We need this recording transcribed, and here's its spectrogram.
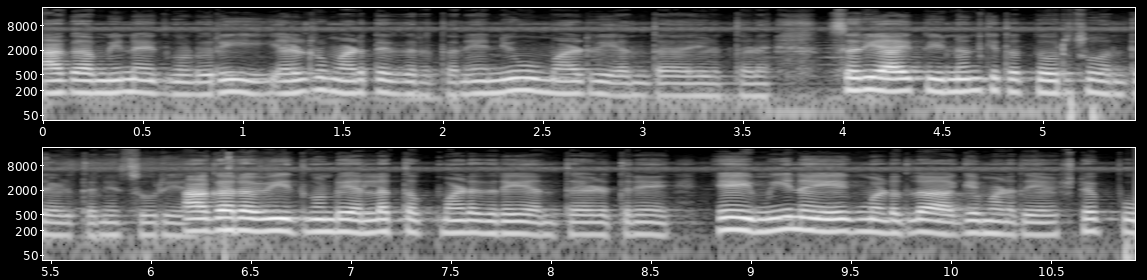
ಆಗ ಮೀನಾ ಎದ್ಕೊಂಡು, ರೀ ಎಲ್ಲರೂ ಮಾಡ್ತಾ ಇದಾರೆ ತಾನೆ ನೀವು ಮಾಡ್ರಿ, ಅಂತ ಹೇಳ್ತಾಳೆ. ಸರಿ, ಆಯ್ತು, ಇನ್ನೊಂದ್ಕಿತ ತೋರಿಸು, ಅಂತ ಹೇಳ್ತಾನೆ ಸೂರ್ಯ. ಆಗ ರವಿ ಇದ್ಕೊಂಡು ಎಲ್ಲ ತಪ್ಪು ಮಾಡಿದ್ರೆ ಅಂತ ಹೇಳ್ತಾನೆ. ಏಯ್ ಮೀನಾ ಹೇಗೆ ಮಾಡಿದ್ಲು ಹಾಗೆ ಮಾಡಿದೆ ಸ್ಟೆಪ್ಪು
